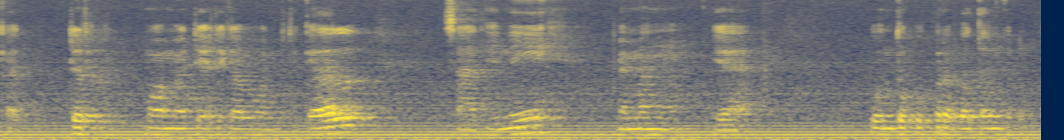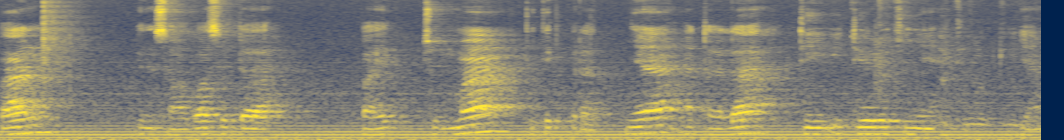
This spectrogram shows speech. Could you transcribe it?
kader Muhammadiyah di Kabupaten Tegal saat ini memang ya untuk beberapa tahun ke depan insya Allah sudah baik cuma titik beratnya adalah di ideologinya ideologi yang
